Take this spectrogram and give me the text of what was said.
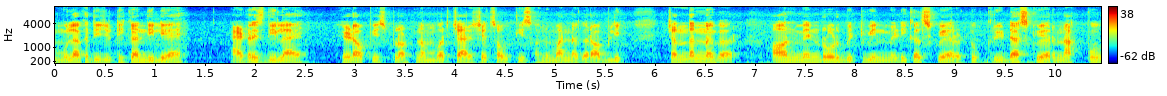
मुलाखतीचे ठिकाण दिले आहे. ॲड्रेस दिला आहे. हेड ऑफिस प्लॉट नंबर चारशे चौतीस Hanuman Nagar oblique. Chandan Nagar on main road between medical square to Krida square Nagpur.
